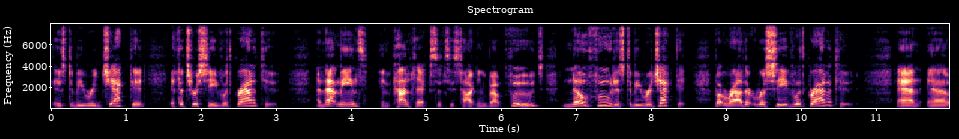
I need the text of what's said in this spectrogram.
is to be rejected if it's received with gratitude. And that means, in context, since he's talking about foods, no food is to be rejected, but rather received with gratitude. And uh,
